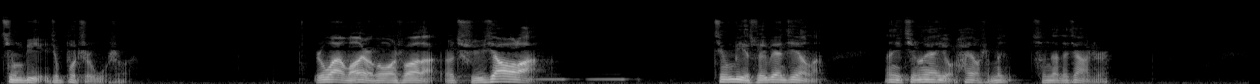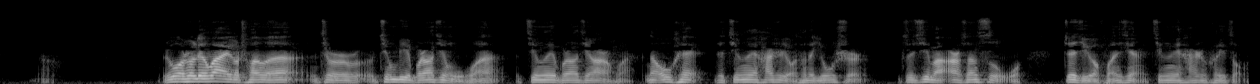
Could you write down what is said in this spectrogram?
京 B 就不值五十万。如果按网友跟我说的，说取消了。京 B 随便进了，那你京 A 有还有什么存在的价值啊？如果说另外一个传闻就是京 B 不让进五环，京 A 不让进二环，那 OK，这京 A 还是有它的优势的，最起码二三四五这几个环线，京 A 还是可以走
